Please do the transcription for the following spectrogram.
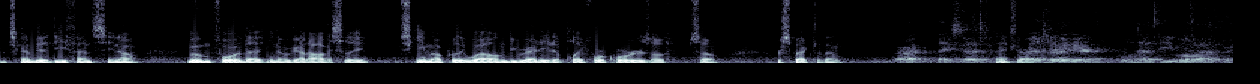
it's going to be a defense, you know, moving forward that you know we got to obviously scheme up really well and be ready to play four quarters of. So, respect to them. All right, thanks, guys. Thanks, guys. Right here. We'll have Deebo after him.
